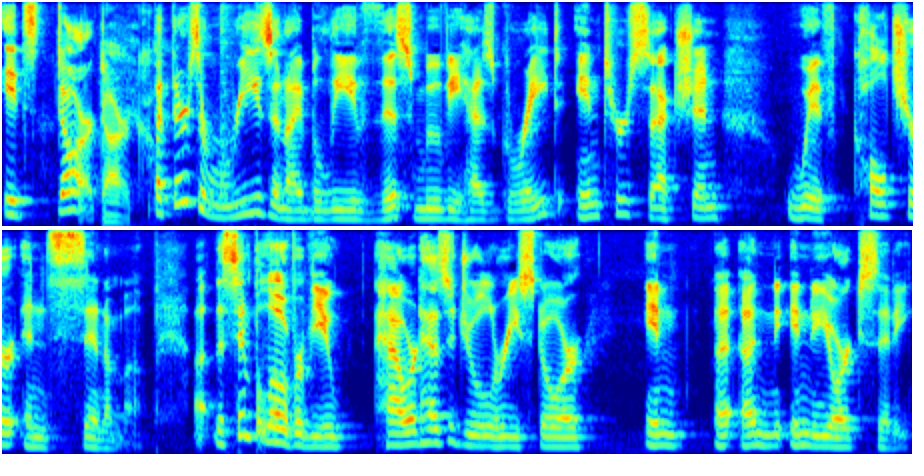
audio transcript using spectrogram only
It's dark. Dark. But there's a reason I believe this movie has great intersection with culture and cinema. Uh, the simple overview Howard has a jewelry store in, uh, in in New York City.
